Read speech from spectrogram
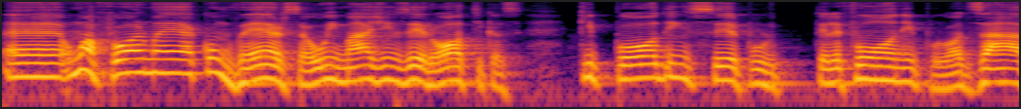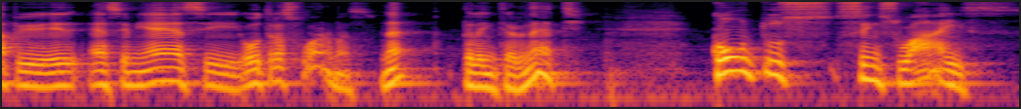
É, uma forma é a conversa ou imagens eróticas que podem ser por telefone, por WhatsApp, SMS, outras formas, né? Pela internet. Contos sensuais,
